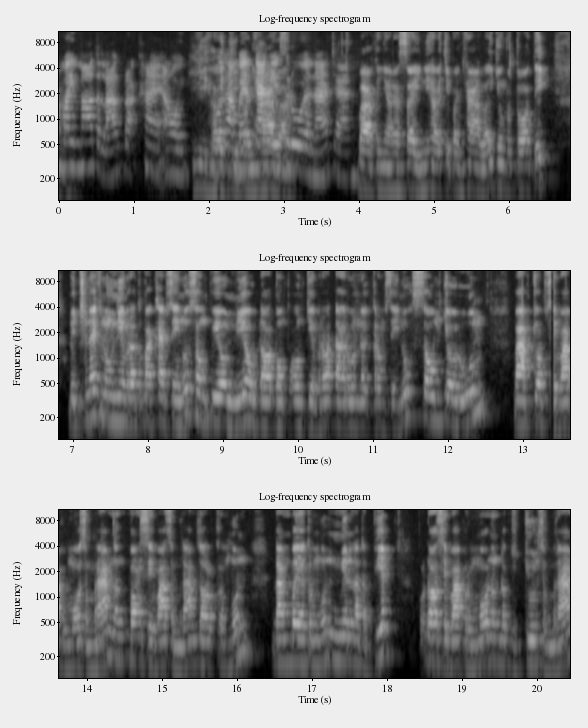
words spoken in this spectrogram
ថ្មីមកតឡើងប្រាក់ខែឲ្យព្រោះថាមិនការងារស្រួលណាចាបាទកញ្ញារាសីនេះហើយជាបញ្ហាឥឡូវយើងបន្តតិចដូច្នេះក្នុងនាមរដ្ឋបាលខេត្តផ្សេងនោះសូមពៀវនាវដល់បងប្អូនជាប្រវត្តិដែលរស់នៅក្រុងផ្សេងនោះសូមចូលរួម បាទភ្ជាប់សេវាប្រមូលសម្រាមនិងបងសេវាសម្រាមដល់ក្រុមហ៊ុន ដើម្បីឲ្យក្រុមហ៊ុនមានលទ្ធភាពផ្ដល់សេវាប្រមូលនិងដឹកជញ្ជូនសម្រាម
